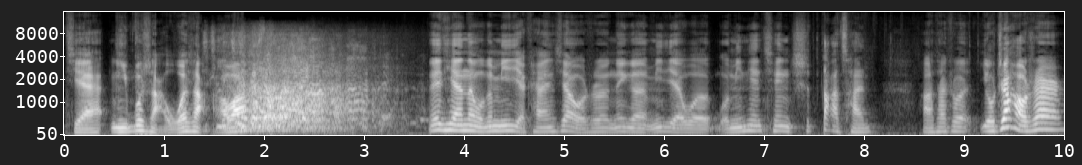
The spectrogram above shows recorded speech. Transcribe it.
姐你不傻我傻好吧？那天呢我跟米姐开玩笑我说那个米姐我我明天请你吃大餐。啊他说有这好事儿？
